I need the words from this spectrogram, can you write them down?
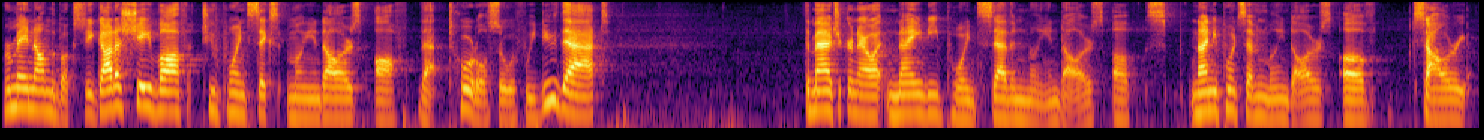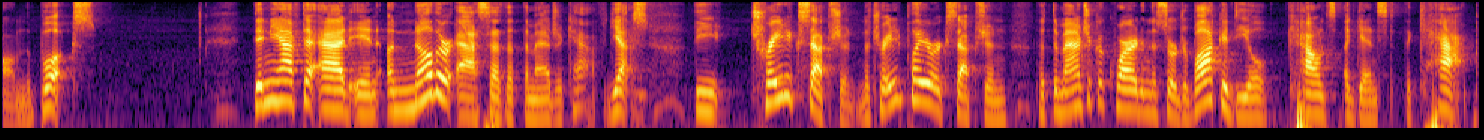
remain on the books. So you got to shave off 2.6 million dollars off that total. So if we do that, the Magic are now at 90.7 million dollars of 90.7 million dollars of salary on the books. Then you have to add in another asset that the Magic have. Yes, the trade exception, the traded player exception that the Magic acquired in the Serge Ibaka deal counts against the cap.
